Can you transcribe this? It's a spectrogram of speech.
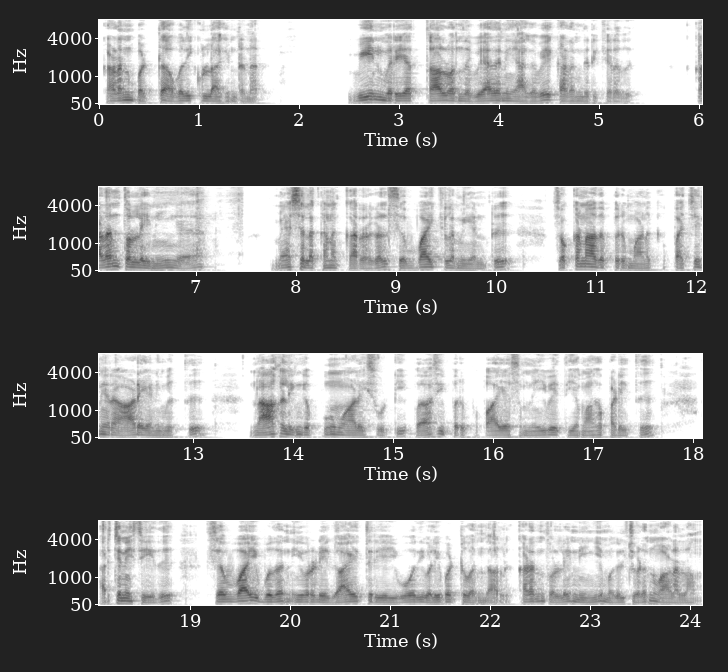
கடன்பட்டு அவதிக்குள்ளாகின்றனர். வீண் விரயத்தால் வந்த வேதனையாகவே கடந்திருக்கிறது. கடன் தொல்லை நீங்க மேஷ லக்கணக்காரர்கள் செவ்வாய்க்கிழமையன்று சொக்கநாத பெருமானுக்கு பச்சை நிற ஆடை அணிவித்து நாகலிங்க பூ மாலை சூட்டி பாசிப்பருப்பு பாயசம் நைவேத்தியமாக படைத்து அர்ச்சனை செய்து செவ்வாய் புதன் இவருடைய காயத்ரியை ஓதி வழிபட்டு வந்தால் கடன் தொல்லை நீங்கி மகிழ்ச்சியுடன் வாழலாம்.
